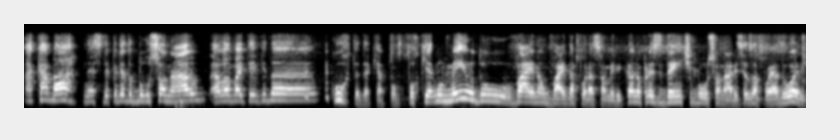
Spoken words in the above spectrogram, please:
acabar, né? Se depender do Bolsonaro, ela vai ter vida curta daqui a pouco. Porque no meio do vai não vai da apuração americana, o presidente Bolsonaro e seus apoiadores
